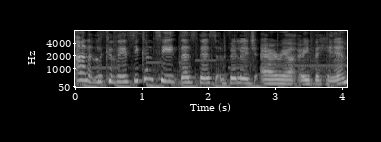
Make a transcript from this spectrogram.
and look at this, you can see there's this village area over here.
